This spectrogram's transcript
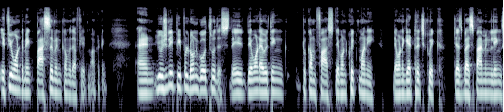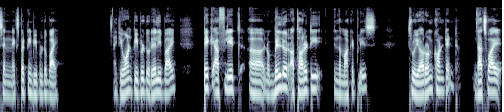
if you want to make passive income with affiliate marketing. And usually people don't go through this. They they want everything to come fast. They want quick money. They want to get rich quick just by spamming links and expecting people to buy. If you want people to really buy pick affiliate uh, you know build your authority in the marketplace through your own content. That's why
